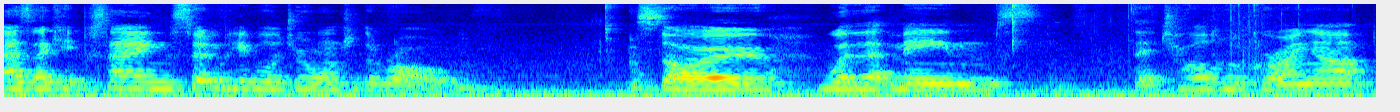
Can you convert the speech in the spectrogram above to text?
as I keep saying, certain people are drawn to the role. So whether that means their childhood growing up,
